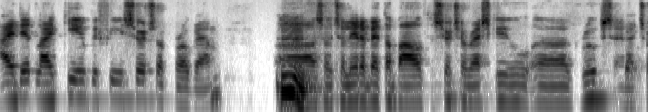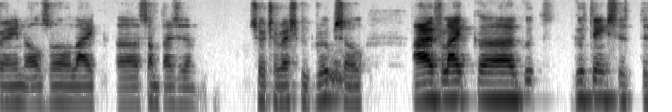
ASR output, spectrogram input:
I did like KNPV search program Uh, mm. so it's a little bit about search and rescue uh, groups, and I train also like uh, sometimes in search and rescue groups. So I have like uh, good good things to, to,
